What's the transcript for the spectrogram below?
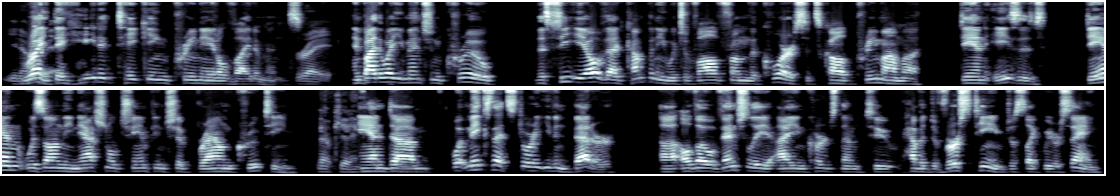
you know. Right. They hated taking prenatal vitamins. Right. And by the way, you mentioned Crew. The CEO of that company, which evolved from the course, it's called Premama, Dan Azes. Dan was on the national championship Brown crew team. Okay. And um, what makes that story even better, uh, although eventually I encouraged them to have a diverse team, just like we were saying,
